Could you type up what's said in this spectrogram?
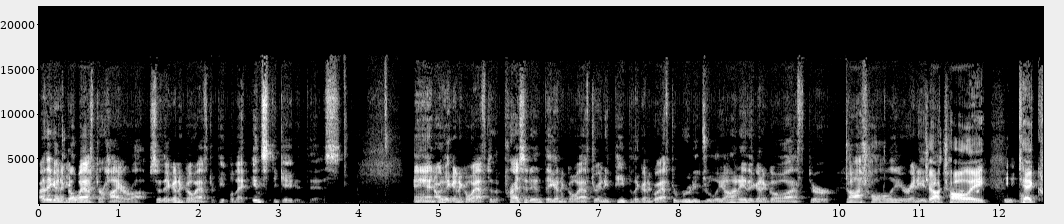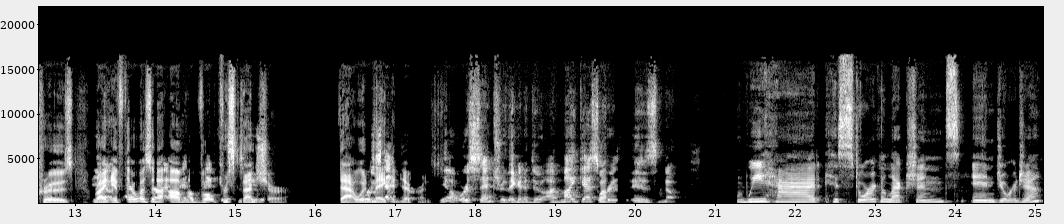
are they going to go after higher ups? Are they going to go after people that instigated this? And are they going to go after the president? They're going to go after any people. They're going to go after Rudy Giuliani. They're going to go after Josh Hawley or any of Josh Hawley, Ted Cruz. Right. Yeah. If there was a, um, a vote for censure, that would or make censure. a difference. Yeah, or censure. They're going to do. Uh, my guess, well, Chris, is no. We had historic elections in Georgia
